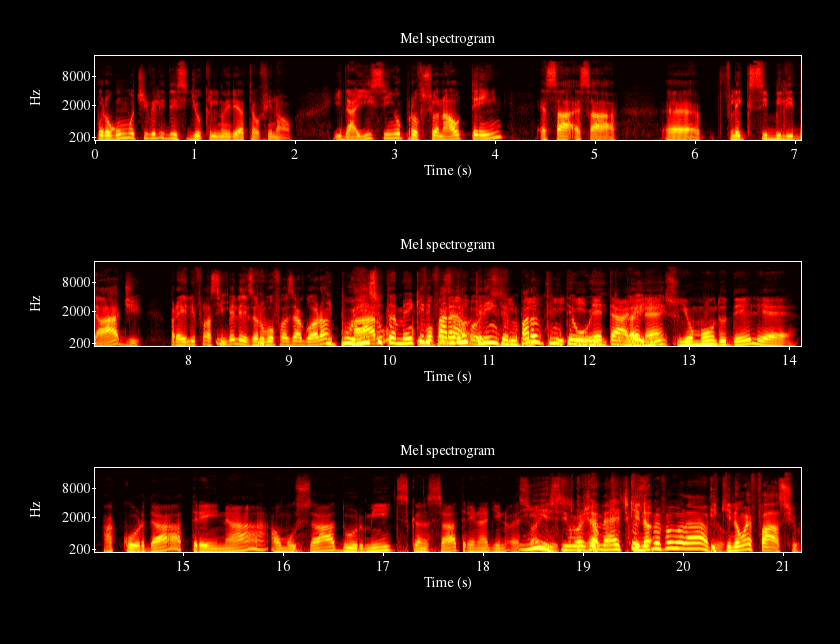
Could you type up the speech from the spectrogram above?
Por algum motivo ele decidiu que ele não iria até o final. E daí sim o profissional tem essa, essa é, flexibilidade Pra ele falar assim, E- beleza, eu não vou fazer agora. E por paro, isso também que e ele para no depois. 30, ele não para no E- 38. E, detalhe, é né? isso. E o mundo dele é acordar, treinar, almoçar, dormir, descansar, treinar de novo. É só isso, isso. e uma É, genética que não- super favorável. E que não é fácil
